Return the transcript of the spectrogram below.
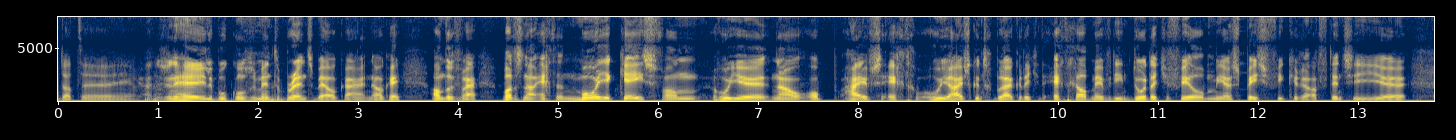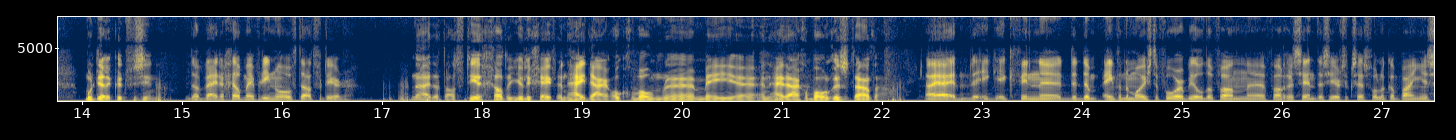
dat... Uh, ja, dus een heleboel consumentenbrands bij elkaar. Nou oké, andere vraag. Wat is nou echt een mooie case van hoe je nou op Hives echt, hoe je Hives kunt gebruiken dat je er echt geld mee verdient, doordat je veel meer specifiekere advertentiemodellen kunt verzinnen? Dat wij er geld mee verdienen of de adverteerder? Nou, dat de adverteerder geld aan jullie geeft en hij daar ook gewoon uh, mee uh, en hij daar gewoon resultaten haalt. Nou ja, ik, ik vind uh, de, de, een van de mooiste voorbeelden van, van recente zeer succesvolle campagnes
